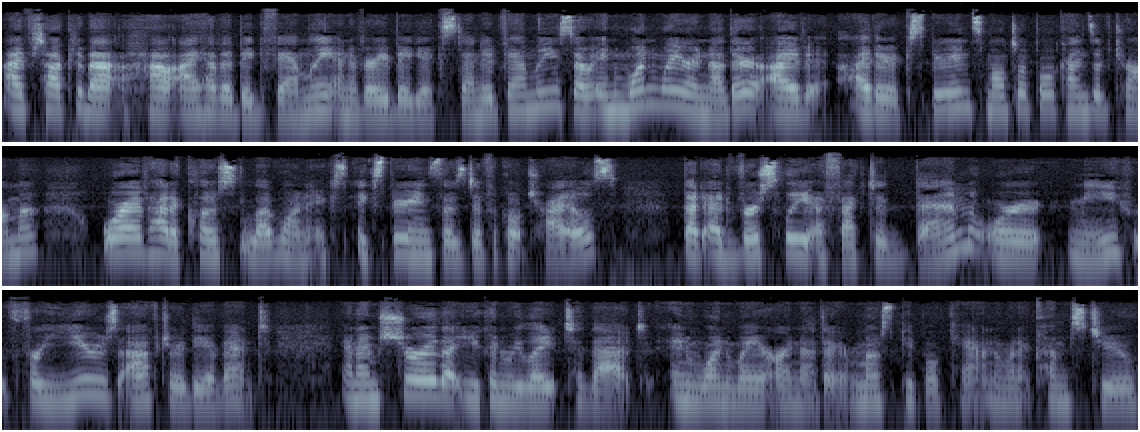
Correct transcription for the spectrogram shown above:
I've talked about how I have a big family and a very big extended family. So, in one way or another, I've either experienced multiple kinds of trauma or I've had a close loved one ex- experience those difficult trials that adversely affected them or me for years after the event. And I'm sure that you can relate to that in one way or another. Most people can when it comes to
